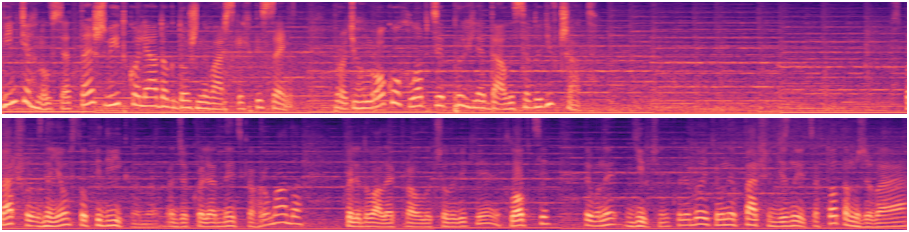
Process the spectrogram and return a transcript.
Він тягнувся теж від колядок до жниварських пісень. Протягом року хлопці приглядалися до дівчат. Спершу знайомство під вікнами, адже колядницька громада колядували, як правило, чоловіки, хлопці, і вони дівчини колядують, і вони вперше дізнаються, хто там живе,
